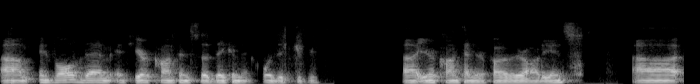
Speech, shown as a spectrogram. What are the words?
um, involve them into your content so they can co-distribute uh, your content in front of their audience. Uh,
